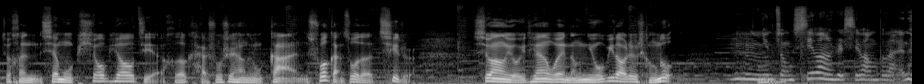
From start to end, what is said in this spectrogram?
就很羡慕飘飘姐和凯叔身上那种敢说敢做的气质。希望有一天我也能牛逼到这个程度。嗯你总希望是希望不来的。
